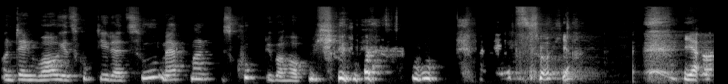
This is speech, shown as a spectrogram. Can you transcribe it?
und denkt, wow, jetzt guckt jeder zu, merkt man, es guckt überhaupt nicht jeder zu. so, ja. ja.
